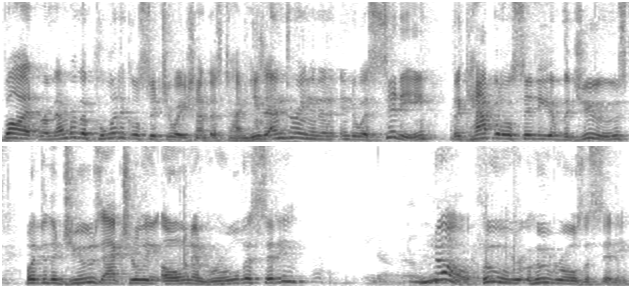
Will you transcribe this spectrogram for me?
but remember the political situation at this time. He's entering in a- into a city, the capital city of the Jews, but do the Jews actually own and rule the city? No. Who who rules the city?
